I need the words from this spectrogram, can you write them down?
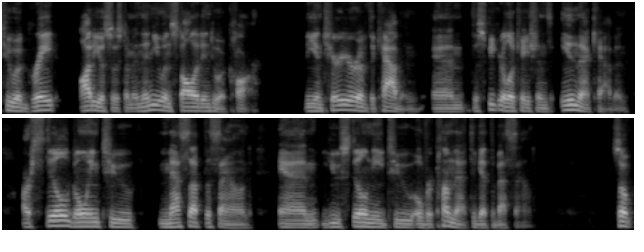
to a great audio system, and then you install it into a car, the interior of the cabin and the speaker locations in that cabin are still going to mess up the sound and you still need to overcome that to get the best sound. So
